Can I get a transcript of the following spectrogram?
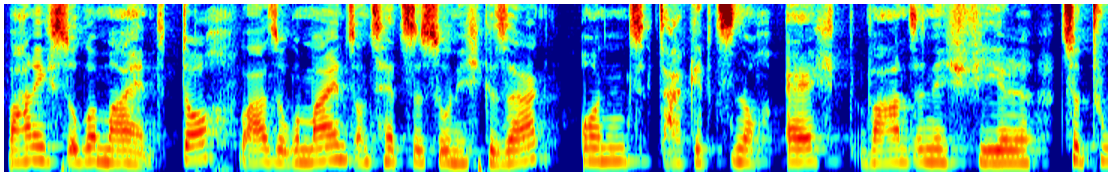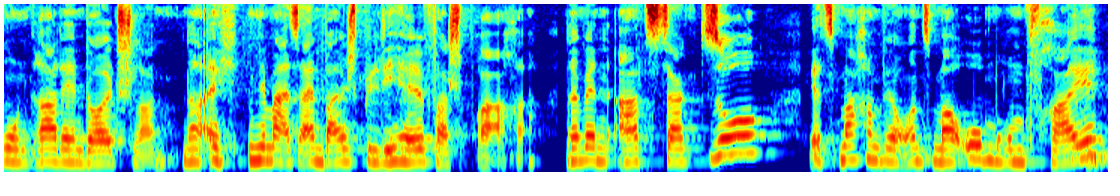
war nicht so gemeint. Doch, war so gemeint, sonst hättest du es so nicht gesagt. Und da gibt es noch echt wahnsinnig viel zu tun, gerade in Deutschland. Ne? Ich nehme als ein Beispiel die Helfersprache. Ne, wenn ein Arzt sagt, so, jetzt machen wir uns mal obenrum frei,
